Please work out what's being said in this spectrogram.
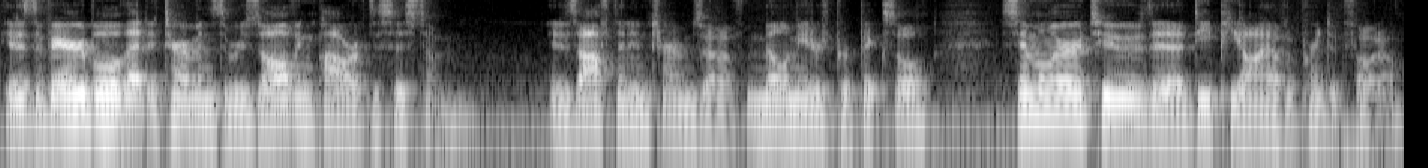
It is the variable that determines the resolving power of the system. It is often in terms of millimeters per pixel, similar to the DPI of a printed photo.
